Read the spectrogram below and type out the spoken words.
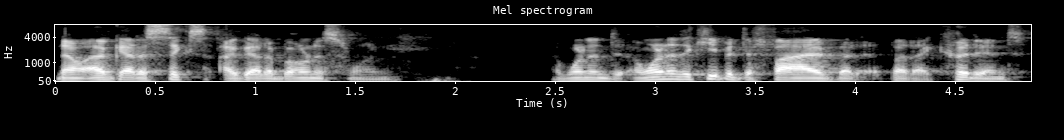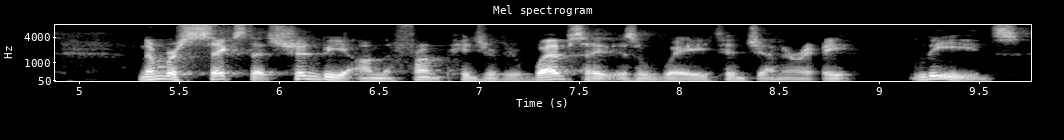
Now I've got a six. I've got a bonus one. I wanted to, I wanted to keep it to five, but but I couldn't. Number six that should be on the front page of your website is a way to generate leads.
